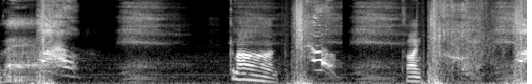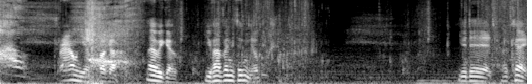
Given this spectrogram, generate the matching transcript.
There. Come on. Fine. Drown, you bugger. There we go. You have anything? Nope. You did. Okay.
